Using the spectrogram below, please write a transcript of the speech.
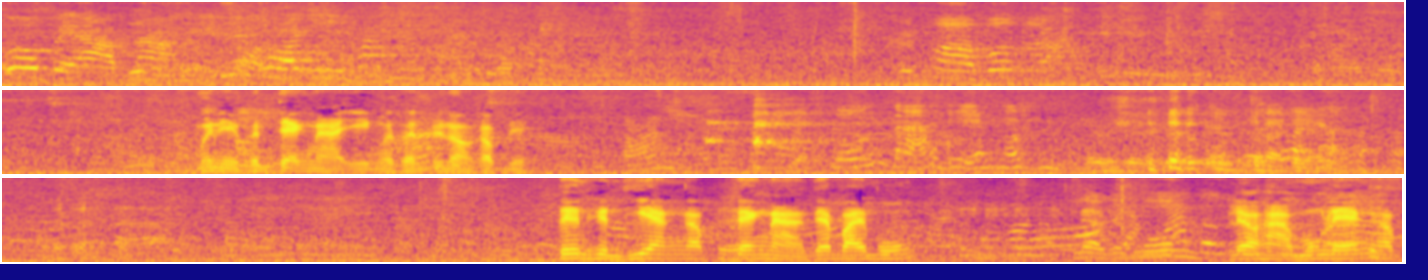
เออไปอาบน้ำนี่พอดีพอเบิ้งนะ มื่อนี้เพิ่นแต่งหน้าเองมาเพิ่นพี่น้องครับนี่น้องตาแดงอุ้มตาแดงตื่นขึ้นเที่ยงครับแต่งหน้าแต่บ่ายโมงแล้วจะม้วนแล้วหาโมงแรงครับ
